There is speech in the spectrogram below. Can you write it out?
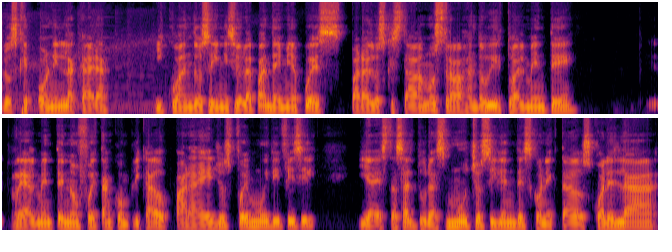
los que ponen la cara y cuando se inició la pandemia, pues para los que estábamos trabajando virtualmente realmente no fue tan complicado, para ellos fue muy difícil y a estas alturas muchos siguen desconectados. ¿Cuál es la,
